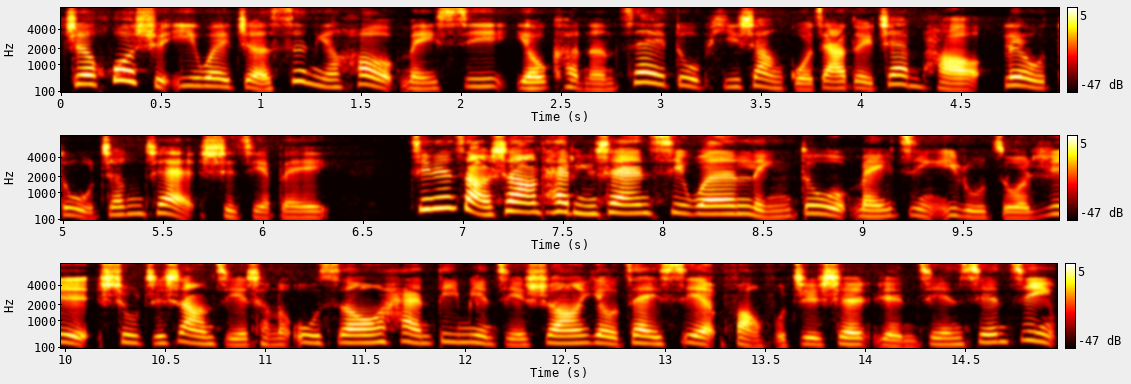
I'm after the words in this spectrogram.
这或许意味着四年后，梅西有可能再度披上国家队战袍，六度征战世界杯。今天早上，太平山气温零度，美景一如昨日。树枝上结成的雾凇和地面结霜又再现，仿佛置身人间仙境。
